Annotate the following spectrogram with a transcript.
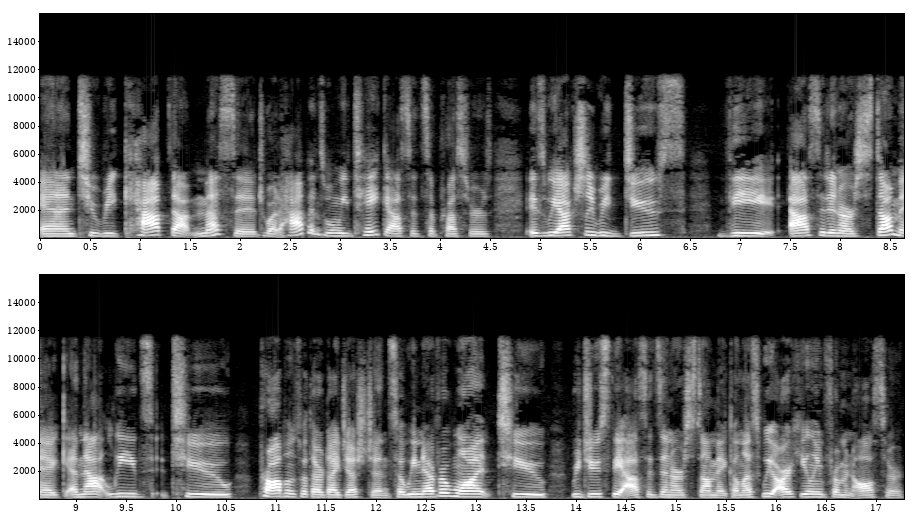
And to recap that message, what happens when we take acid suppressors is we actually reduce the acid in our stomach and that leads to problems with our digestion. So we never want to reduce the acids in our stomach unless we are healing from an ulcer.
